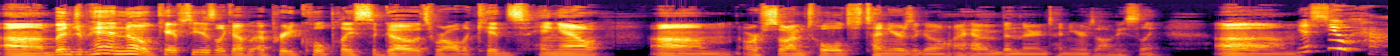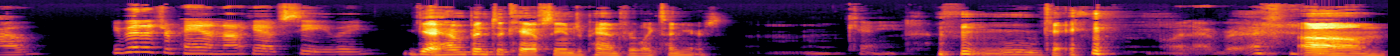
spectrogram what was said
Um, but in Japan, no, KFC is like a, a pretty cool place to go. It's where all the kids hang out. Um, or so I'm told 10 years ago. I haven't been there in 10 years, obviously. Um, yes, you have. You've been to Japan, not KFC, but yeah, I haven't been to KFC in Japan for like 10 years. okay. okay. Whatever. um,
